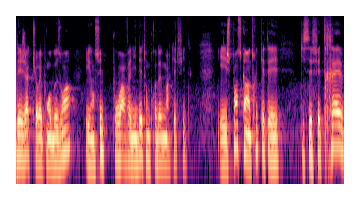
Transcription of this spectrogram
déjà que tu réponds aux besoins et ensuite pouvoir valider ton product market fit. Et je pense qu'un truc qui était qui s'est fait très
